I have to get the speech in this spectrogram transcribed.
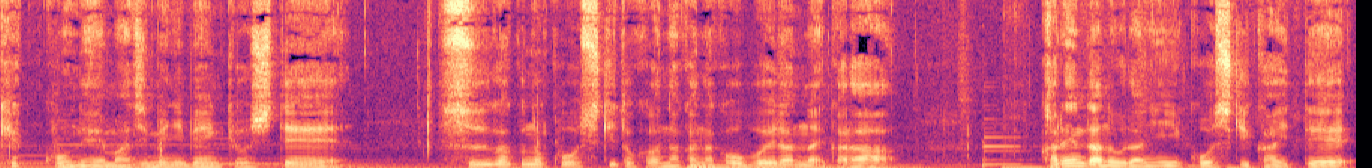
結構ね真面目に勉強して数学の公式とかがなかなか覚えられないからカレンダーの裏に公式書いて、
